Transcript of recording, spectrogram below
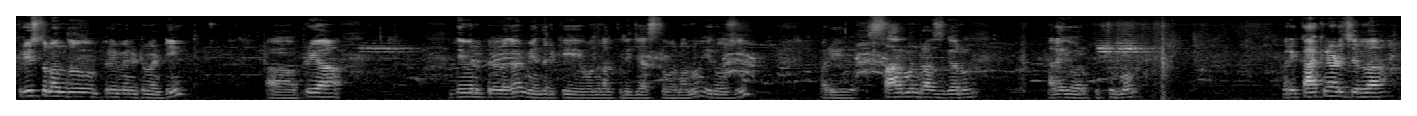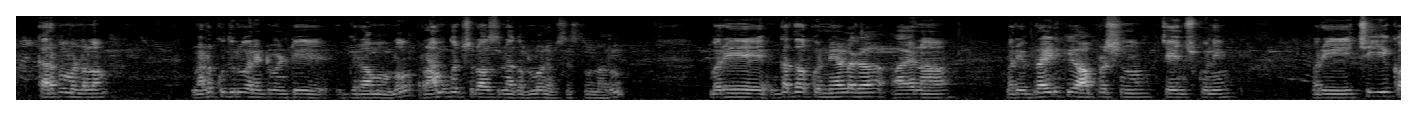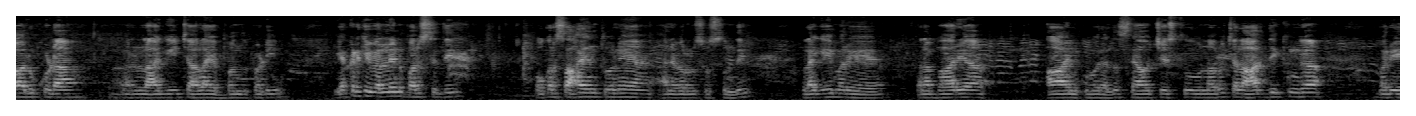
క్రీస్తునందు ప్రియమైనటువంటి ప్రియ దేవుని పిల్లలుగా మీ అందరికీ వందనాలు తెలియజేస్తూ ఉన్నాను. ఈరోజు మరి సాల్మన్ రాజు గారు అలాగే వారి కుటుంబం మరి కాకినాడ జిల్లా కరప మండలం నడకుదురు అనేటువంటి గ్రామంలో రామగొచ్చురాజు నగర్లో నివసిస్తున్నారు. మరి గత కొన్నేళ్ళుగా ఆయన మరి బ్రెయిన్కి ఆపరేషన్ చేయించుకొని మరి చెయ్యి కాలు కూడా మరి లాగి చాలా ఇబ్బంది పడి ఎక్కడికి వెళ్ళలేని పరిస్థితి. ఒకరి సహాయంతోనే ఆయన వెళ్ళాల్సి వస్తుంది. అలాగే మరి తన భార్య ఆయనకు మరి ఎంతో సేవ చేస్తూ ఉన్నారు. చాలా ఆర్థికంగా మరి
